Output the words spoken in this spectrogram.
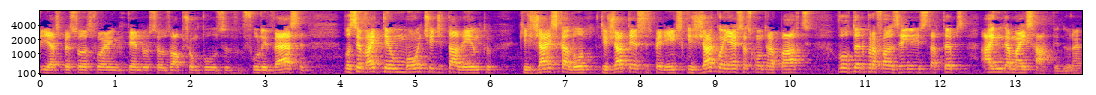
e as pessoas forem tendo seus option pools fully vested, você vai ter um monte de talento que já escalou, que já tem essa experiência, que já conhece as contrapartes, voltando para fazer startups ainda mais rápido, né?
